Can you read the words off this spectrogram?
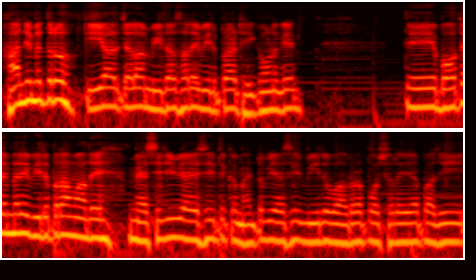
ਹਾਂਜੀ ਮਿੱਤਰੋ, ਕੀ ਹਾਲ ਚਾਲ ਆ? ਉਮੀਦ ਆ ਸਾਰੇ ਵੀਰ ਭਰਾ ਠੀਕ ਹੋਣਗੇ। ਤੇ ਬਹੁਤੇ ਮੇਰੇ ਵੀਰ ਭਰਾਵਾਂ ਦੇ ਮੈਸੇਜ ਵੀ ਆਏ ਸੀ ਤੇ ਕਮੈਂਟ ਵੀ ਆਏ ਸੀ, ਵੀਰ ਵਾਵਰਾ ਪੁੱਛ ਰਹੇ ਆ, ਭਾਜੀ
